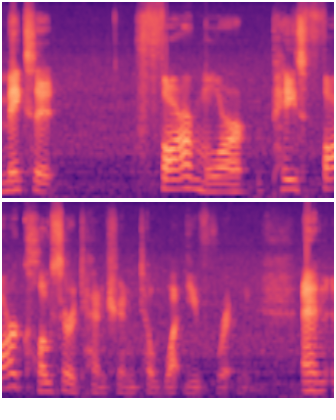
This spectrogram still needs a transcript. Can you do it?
makes it far more, pays far closer attention to what you've written. And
